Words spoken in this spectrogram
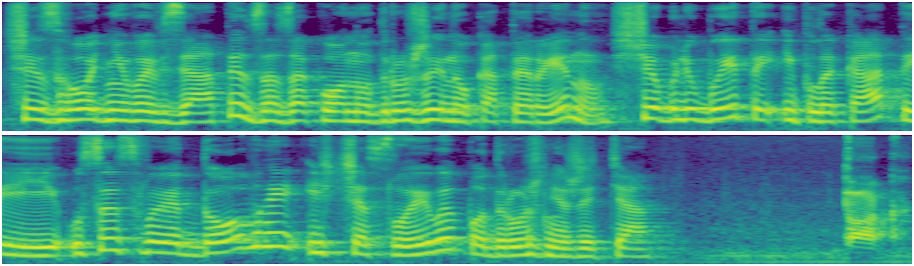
чи згодні ви взяти за закону дружину Катерину, щоб любити і плекати її усе своє довге і щасливе подружнє життя? Так.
